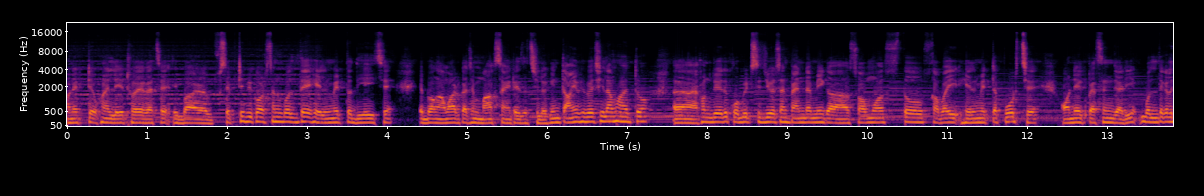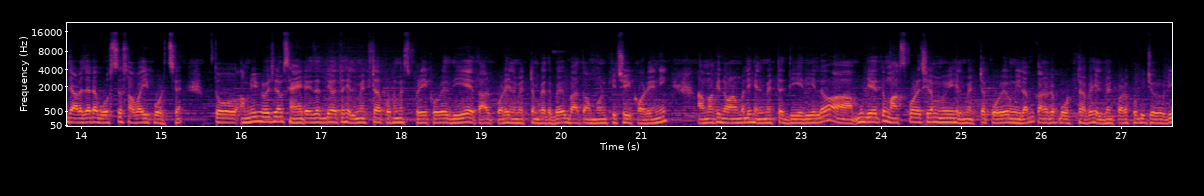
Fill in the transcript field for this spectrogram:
অনেকটা ওখানে লেট হয়ে গেছে। এবার সেফটি প্রিকশন বলতে হেলমেট তো দিয়েইছে এবং আমার কাছে মাস্ক স্যানিটাইজার ছিল। কিন্তু আমি ভেবেছিলাম হয়তো এখন যেহেতু কোভিড সিচুয়েশান প্যান্ডামিক সমস্ত সবাই হেলমেটটা পরছে, অনেক প্যাসেঞ্জারই বলতে গেলে যারা যারা বসছে সবাই পরছে। তো আমি ভেবেছিলাম স্যানিটাইজার দিয়ে হয়তো হেলমেটটা প্রথমে স্প্রে করে দিয়ে তারপরে হেলমেটটা আমাকে দেবে, বা তেমন কিছুই করেনি। আমাকে নর্মালি হেলমেটটা দিয়ে দিল। আমি যেহেতু মাস্ক পরেছিলাম, আমি হেলমেটটা পরেও নিলাম, কারণ ওটা পরতে হবে। হেলমেট পরা খুবই জরুরি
